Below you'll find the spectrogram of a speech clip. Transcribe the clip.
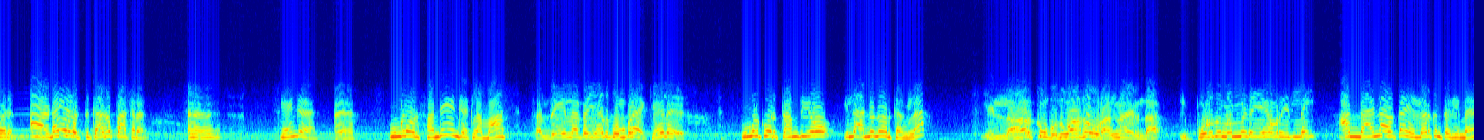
ஒரு அடையாளத்துக்காக பாக்குறேன் ஏங்க உங்களை ஒரு சந்தேகம் கேட்கலாமா? சந்தேகம் இல்லாட்ட ஏது பொம்பளை? கேளு. உங்களுக்கு ஒரு தம்பியோ இல்ல அண்ணனோ இருக்காங்களா? எல்லாருக்கும் பொதுவாக ஒரு அண்ணா இருந்தா இப்பொழுது நம்மிடையே அவர் இல்லை. அந்த அண்ணாவை தான் எல்லாருக்கும் தெரியுமே?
